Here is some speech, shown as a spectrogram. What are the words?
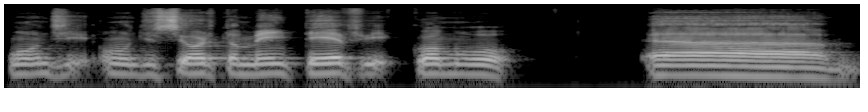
onde, onde o senhor também teve como uh,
